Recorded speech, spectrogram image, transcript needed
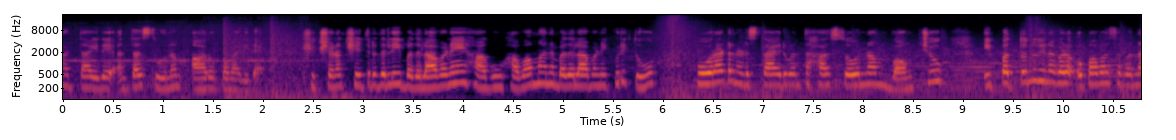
ಮಾಡ್ತಾ ಇದೆ ಅಂತ ಸೋನಂ ಆರೋಪವಾಗಿದೆ. ಶಿಕ್ಷಣ ಕ್ಷೇತ್ರದಲ್ಲಿ ಬದಲಾವಣೆ ಹಾಗೂ ಹವಾಮಾನ ಬದಲಾವಣೆ ಕುರಿತು ಹೋರಾಟ ನಡೆಸ್ತಾ ಇರುವಂತಹ ಸೋನಂ ವಾಂಗ್ಚುಕ್ ಇಪ್ಪತ್ತೊಂದು ದಿನಗಳ ಉಪವಾಸವನ್ನ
